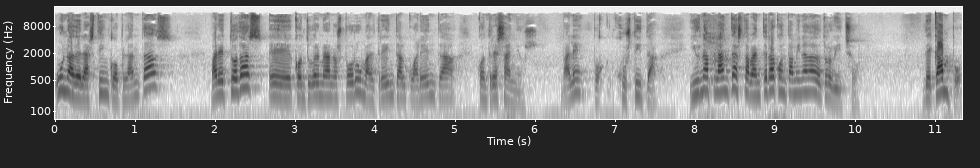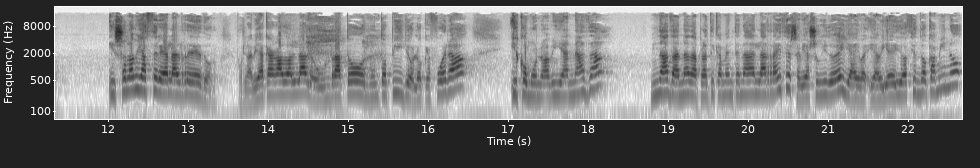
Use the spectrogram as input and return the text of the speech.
Una de las cinco plantas, ¿vale? Todas eh, con tuber melanosporum al 30, al 40, con tres años, ¿vale? Pues justita. Y una planta estaba entera contaminada de otro bicho, de campo. Y solo había cereal alrededor. Pues la había cagado al lado un ratón, un topillo, lo que fuera, y como no había nada, nada, nada, prácticamente nada en las raíces, se había subido ella y había ido haciendo camino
